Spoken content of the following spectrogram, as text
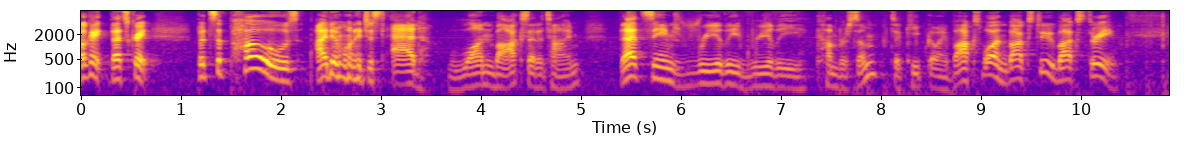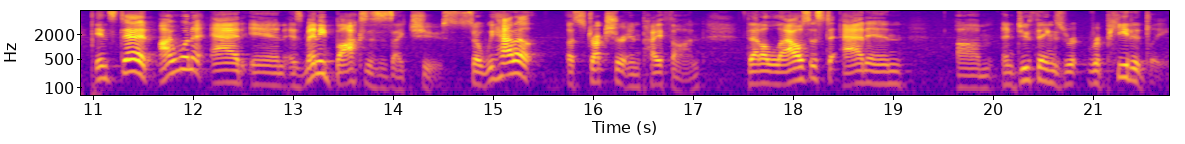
Okay, that's great. But suppose I didn't want to just add one box at a time. That seems really, really cumbersome to keep going box one, box two, box three. Instead, I want to add in as many boxes as I choose. So we had a, a structure in Python that allows us to add in um, and do things re repeatedly.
